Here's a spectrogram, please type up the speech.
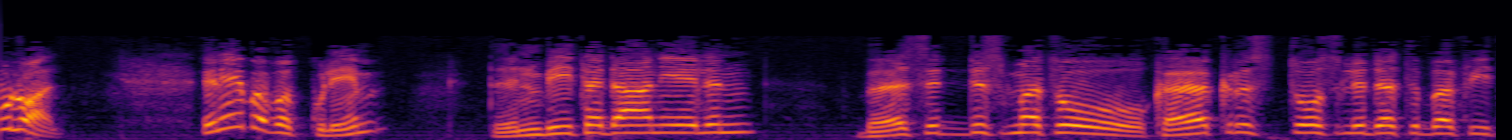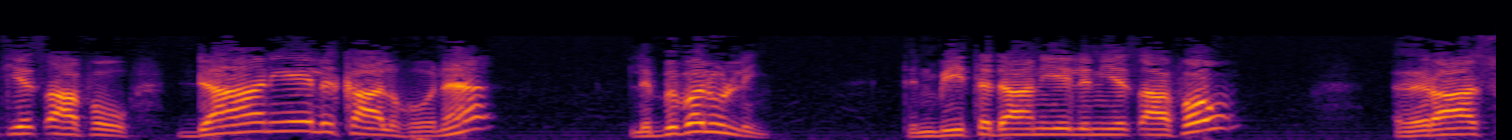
ብሏል። እኔ በበኩሌም ትንቢተ ዳንኤልን በስድስት መቶ ከክርስቶስ ልደት በፊት የጻፈው ዳንኤል ካልሆነ ልብ በሉልኝ ትንቢተ ዳንኤልን የጻፈው ራሱ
